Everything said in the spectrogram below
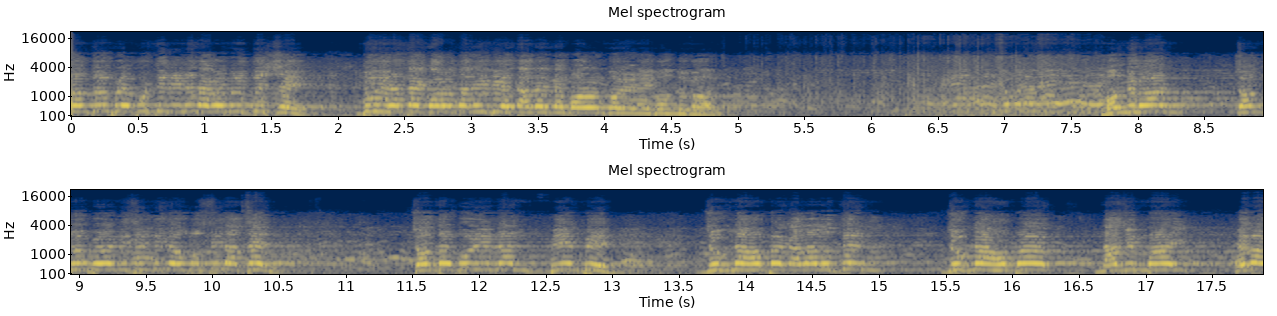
চন্দ্রপুরে প্রতিনিধি নেতাকর্মীর উদ্দেশ্যে দুই হাতে করতালি দিয়ে তাদেরকে বরণ করে নেই বন্ধুগণ। বন্ধুগণ চন্দ্রপুরের মিছিলটিতে উপস্থিত আছেন চন্দ্রপুর ইউনিয়ন বিএনপির যুগ্ম আহ্বায়ক আলাল উদ্দিন যুগ্ম আহ্বায়ক নাজিম ভাই এবং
